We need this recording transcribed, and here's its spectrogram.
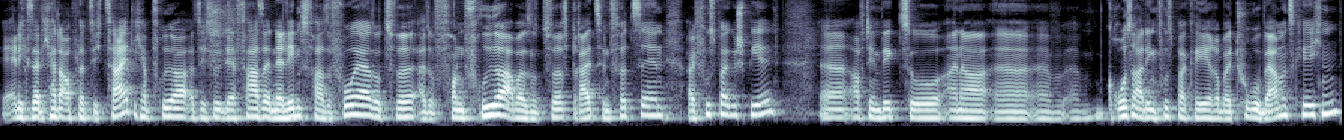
Ehrlich gesagt, ich hatte auch plötzlich Zeit. Ich habe früher, als ich so in der Phase, in der Lebensphase vorher, so 12, also von früher, aber so 12, 13, 14, habe ich Fußball gespielt äh, auf dem Weg zu einer äh, äh, großartigen Fußballkarriere bei Turo Wermelskirchen.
